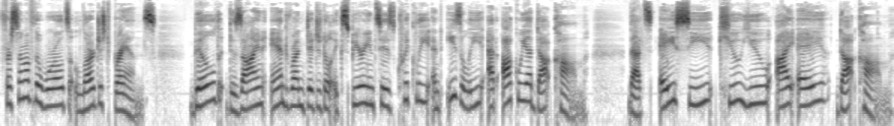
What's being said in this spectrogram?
for some of the world's largest brands. Build, design, and run digital experiences quickly and easily at acquia.com. That's A C Q U I A.com.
